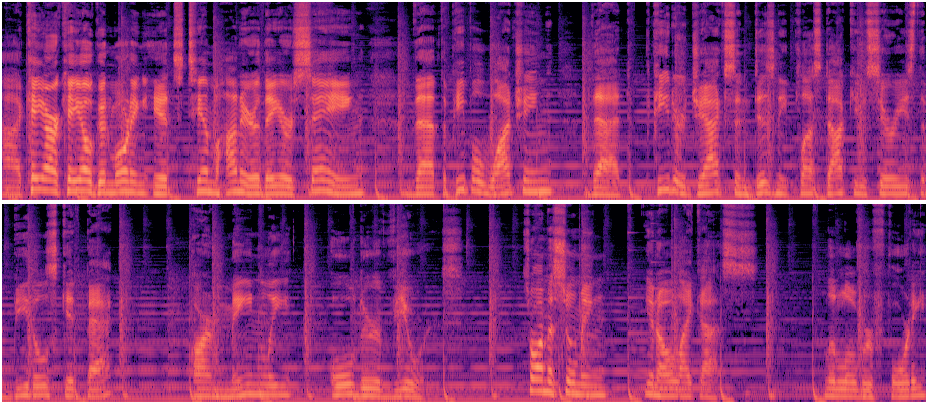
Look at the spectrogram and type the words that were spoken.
Uh, KRKO, good morning. It's Tim Hunter. They are saying that the people watching that Peter Jackson Disney Plus docu series The Beatles Get Back are mainly older viewers. So I'm assuming, you know, like us, a little over 40.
